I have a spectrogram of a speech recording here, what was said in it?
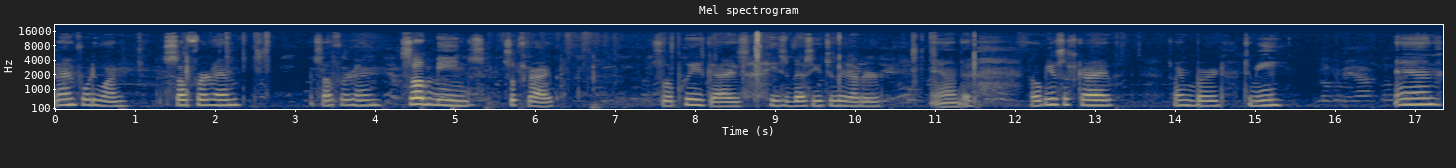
941. Sub for him. Sub for him. Sub means subscribe. So please, guys, he's the best YouTuber ever. And uh, I hope you subscribe, Swimming Bird, to me. And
